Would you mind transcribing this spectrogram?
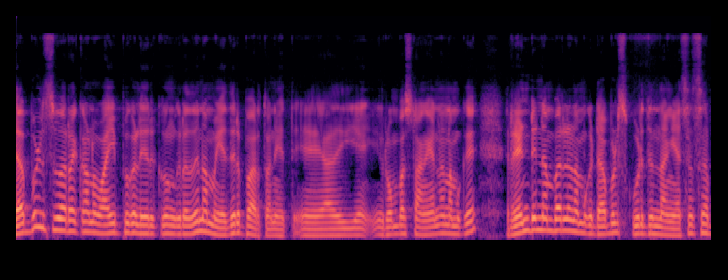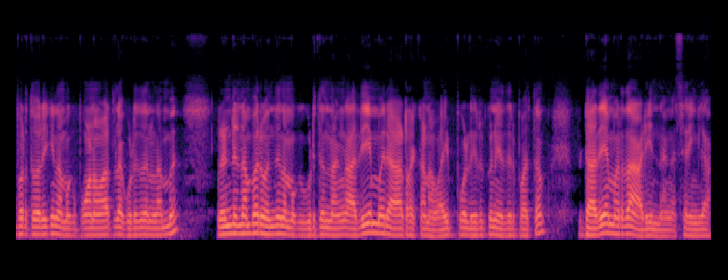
டபுள்ஸ் வரக்கான வாய்ப்புகள் இருக்குங்கிறது நம்ம எதிர்பார்த்தோம் நேற்று அது ரொம்ப ஸ்ட்ராங் ஏன்னா நமக்கு ரெண்டு நம்பரில் நமக்கு டபுள்ஸ் கொடுத்துருந்தாங்க. எஸ்எஸ்ஸை பொறுத்த வரைக்கும் நமக்கு போன வாரத்தில் கொடுத்தது இல்லாமல் ரெண்டு நம்பர் வந்து நமக்கு கொடுத்துருந்தாங்க. அதே மாதிரி ஆடுறதுக்கான வாய்ப்புகள் இருக்குன்னு எதிர்பார்த்தோம். பட் அதே மாதிரி தான் ஆடிருந்தாங்க சரிங்களா?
